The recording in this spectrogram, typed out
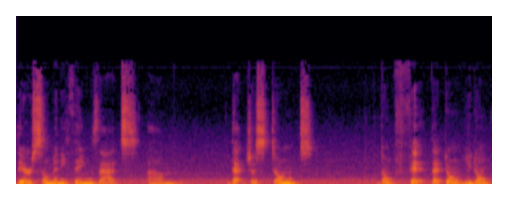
there's so many things that um, that just don't don't fit, that don't you Mhm. don't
